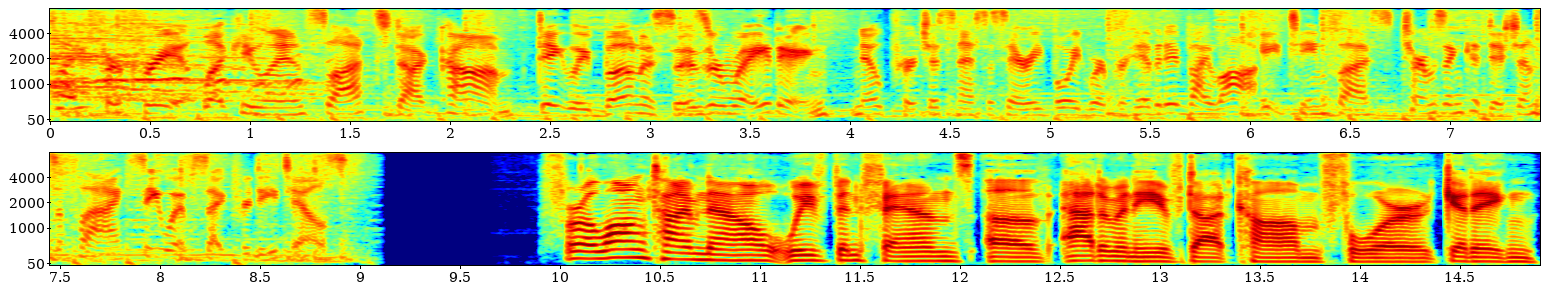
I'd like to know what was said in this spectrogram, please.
Play for free at LuckyLandSlots.com. Daily bonuses are waiting. No purchase necessary. Void where prohibited by law. 18 plus. Terms and conditions apply. See website for details. For a long time now, we've been fans of adamandeve.com for getting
